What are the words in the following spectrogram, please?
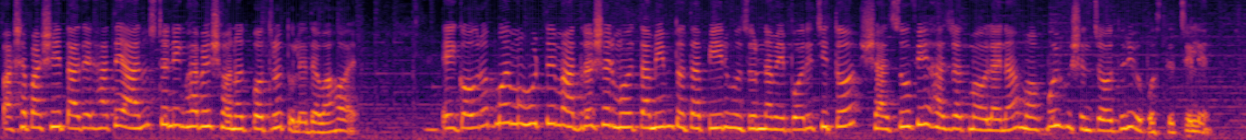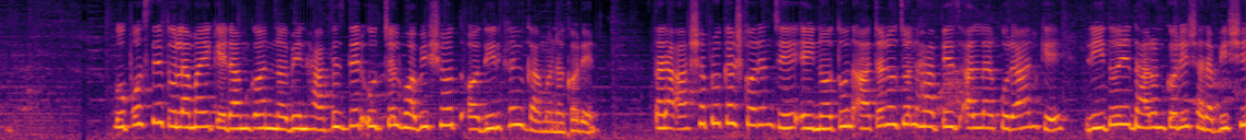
পাশাপাশি তাদের হাতে আনুষ্ঠানিকভাবে সনদপত্র তুলে দেওয়া হয়। এই গৌরবময় মুহূর্তে মাদ্রাসার মোহতামিম তথা পীর হুজুর নামে পরিচিত শাহ সুফি হজরত মৌলানা মকবুল হোসেন চৌধুরী উপস্থিত ছিলেন। উপস্থিত উলামায়ে কেরামগণ নবীন হাফিজদের উজ্জ্বল ভবিষ্যৎ ও দীর্ঘায়ু কামনা করেন। তারা আশা প্রকাশ করেন যে এই নতুন আঠারো জন হাফিজ আল্লাহ কোরআনকে হৃদয়ে ধারণ করে সারা বিশ্বে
